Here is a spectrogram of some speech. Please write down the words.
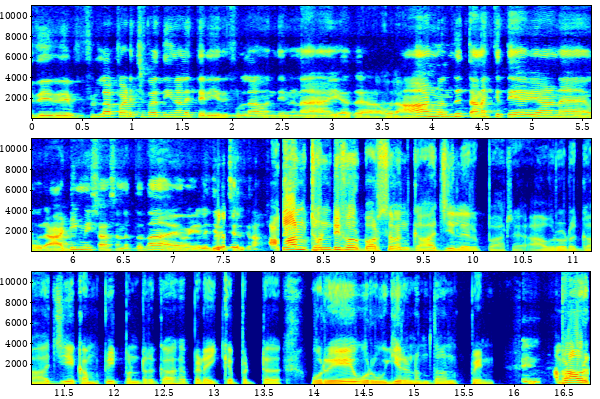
இது இது ஃபுல்லா படிச்சு பாத்தீங்கன்னாலே தெரியுது. ஃபுல்லா வந்து என்னன்னா அத ஒரு ஆண் வந்து தனக்கு தேவையான ஒரு அடிமை சாசனத்தை தான் எழுதி வச்சிருக்கிறான். And twenty four by seven காஜியில் இருப்பார். அவரோட காஜியை கம்ப்ளீட் பண்ணுறதுக்காக பிடைக்கப்பட்ட ஒரே ஒரு உயிரினம் தான் பெண். அப்புறம் அவர்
